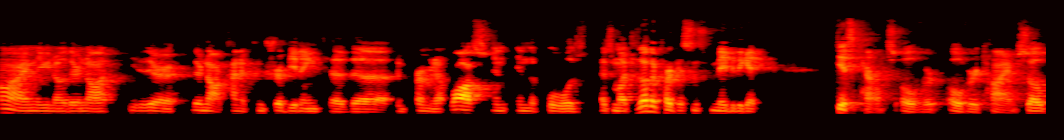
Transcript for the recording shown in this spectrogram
time you know they're not they're they're not kind of contributing to the impermanent loss in, in the pool as, as much as other participants maybe they get discounts over over time so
